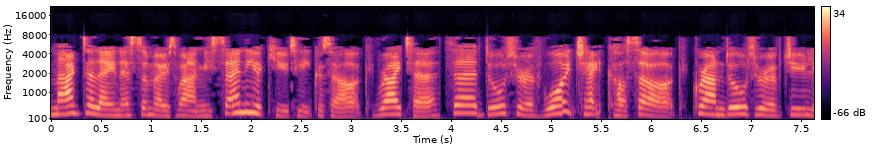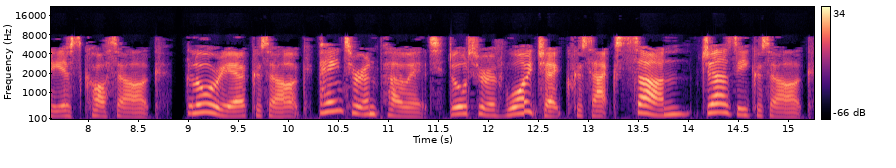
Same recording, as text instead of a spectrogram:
Magdalena Samozwani Seniakuty Kossak, writer, third daughter of Wojciech Kossak, granddaughter of Juliusz Kossak. Gloria Kossak, painter and poet, daughter of Wojciech Kossak's son, Jerzy Kossak.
